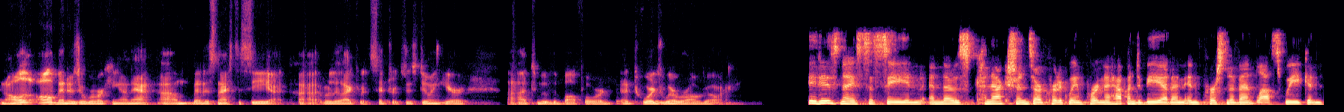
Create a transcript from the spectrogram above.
and all all vendors are working on that. Um, but it's nice to see. I uh, really like what Citrix is doing here uh, to move the ball forward uh, towards where we're all going. It is nice to see, and, and those connections are critically important. I happened to be at an in-person event last week, and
